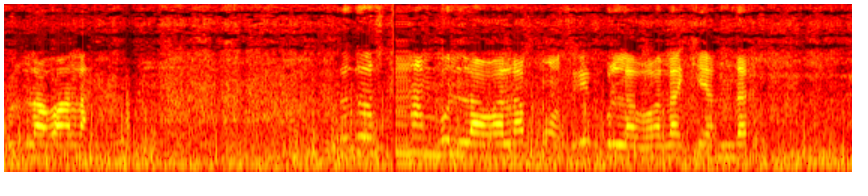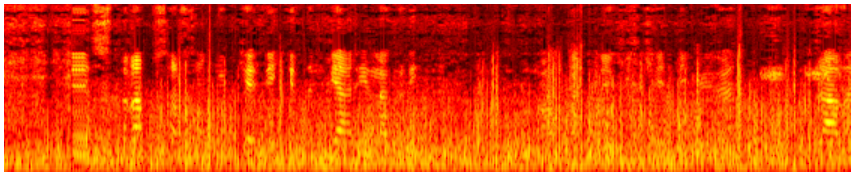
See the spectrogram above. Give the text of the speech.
बुल्ला वाला तो दोस्तों बुल्ला वाला पहुँच गए बुल्ला वाला के अंदर। इस तरफ़ सरसों की खेती कितनी प्यारी लग रही और गन्ने की खेती भी है ज़्यादा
